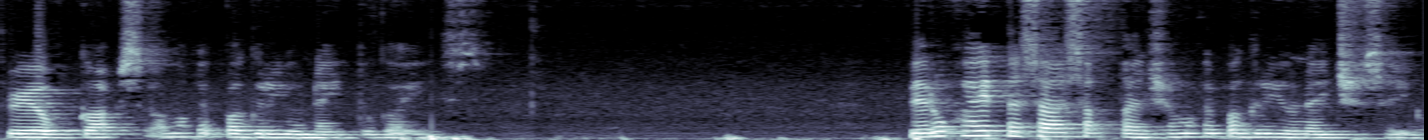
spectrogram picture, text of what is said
Three of Cups, oh, makipag-reunite to guys. Pero kahit nasasaktan siya, makipag-reunite siya sa'yo.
